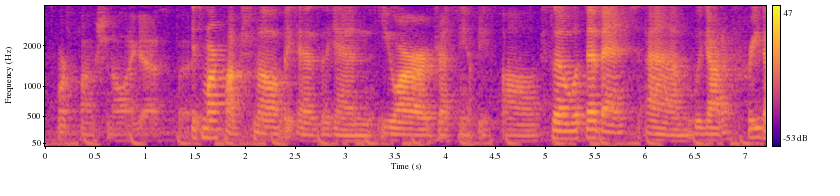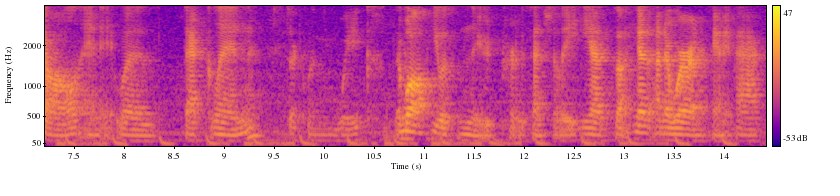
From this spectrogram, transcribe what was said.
it's more functional, I guess. But It's more functional because again, you are dressing up these dolls. So with the event, um, we got a free doll, and it was Declan. Declan Wake. Well, he was nude essentially. He had some, he had underwear and a fanny pack,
